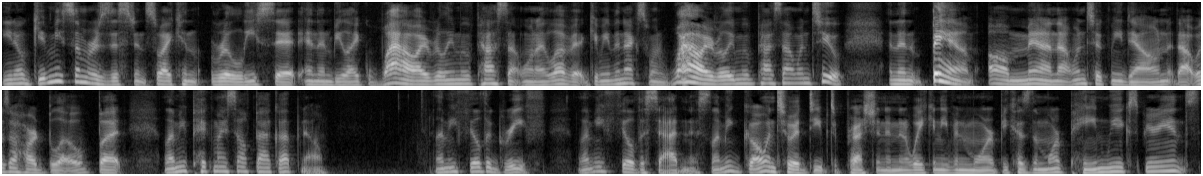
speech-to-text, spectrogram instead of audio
you know, give me some resistance so I can release it and then be like, wow, I really moved past that one. I love it. Give me the next one. Wow, I really moved past that one too. And then bam, oh man, that one took me down. That was a hard blow, but let me pick myself back up now. Let me feel the grief. Let me feel the sadness. Let me go into a deep depression and awaken even more because the more pain we experience,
